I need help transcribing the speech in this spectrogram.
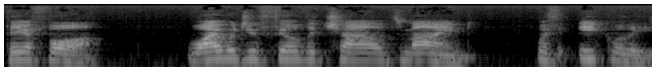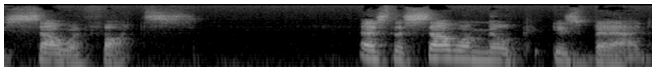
Therefore, why would you fill the child's mind with equally sour thoughts? As the sour milk is bad,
